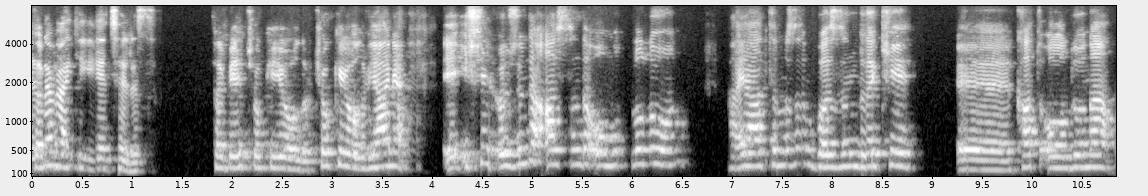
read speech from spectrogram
tabii. belki geçeriz. Tabii çok iyi olur. Çok iyi olur. Yani e, işin özünde aslında o mutluluğun hayatımızın bazındaki e, kat olduğuna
